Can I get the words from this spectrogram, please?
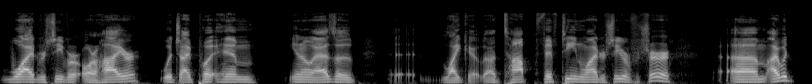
wide receiver or higher, which I put him, you know, as a uh, like a, a top 15 wide receiver for sure. Um, I would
